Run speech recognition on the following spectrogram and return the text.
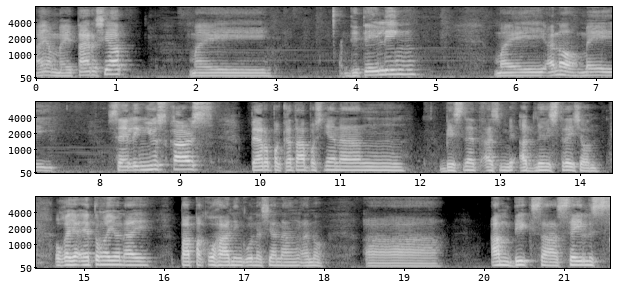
Ayan, may tire shop, may detailing, may ano, may selling used cars. Pero pagkatapos niya ng business as administration, o kaya eto ngayon ay papakuhanin ko na siya ng ano, ah ambik sa sales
